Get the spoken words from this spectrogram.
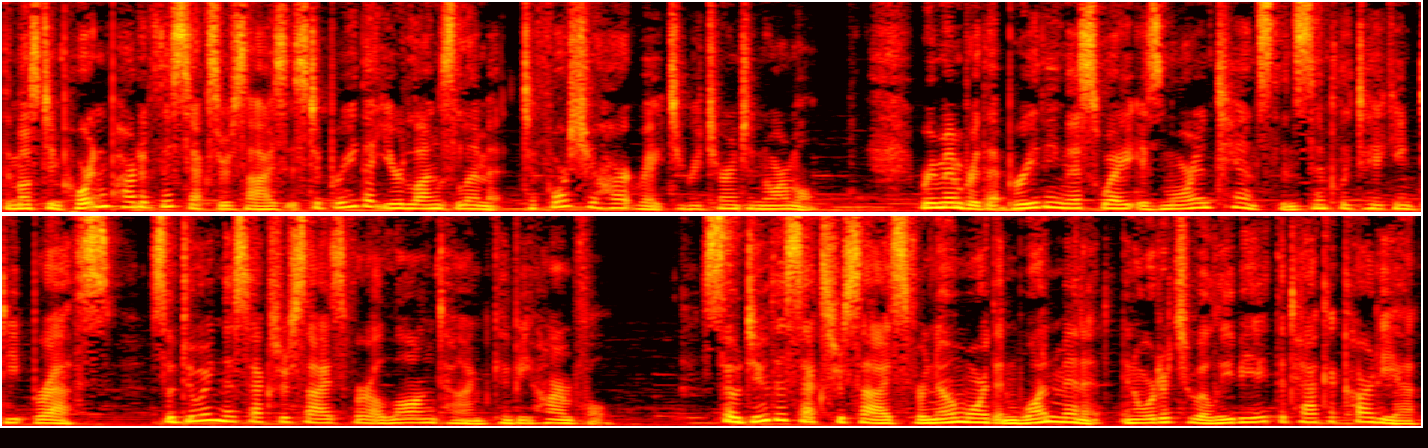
The most important part of this exercise is to breathe at your lungs limit to force your heart rate to return to normal. Remember that breathing this way is more intense than simply taking deep breaths, so doing this exercise for a long time can be harmful. So do this exercise for no more than one minute in order to alleviate the tachycardia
